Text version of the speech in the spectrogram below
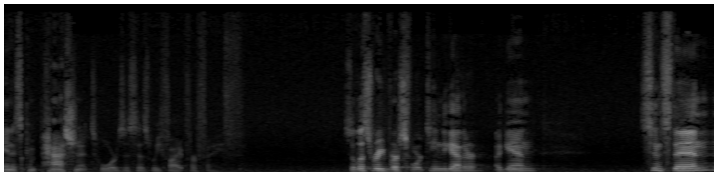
and is compassionate towards us as we fight for faith. So let's read verse 14 together again. Since then,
